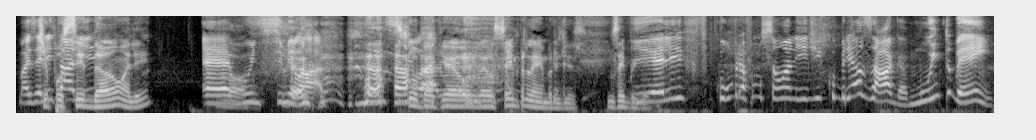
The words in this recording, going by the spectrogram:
Mas ele tipo o tá ali. Sidão ali. É Nossa. muito similar. Muito Desculpa, é similar que eu, eu sempre lembro disso. Não sei E ele cumpre a função ali de cobrir a zaga. Muito bem.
